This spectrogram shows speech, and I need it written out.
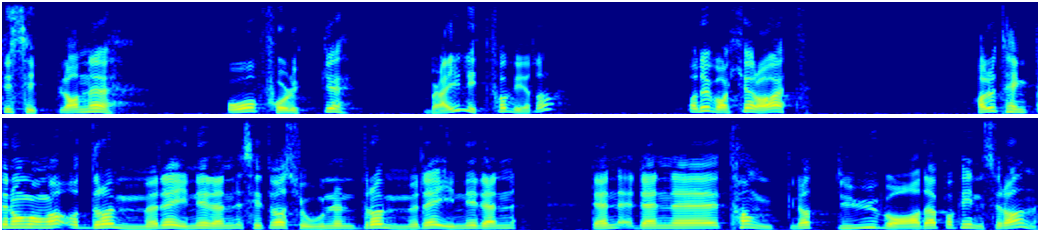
Disiplene og folket ble litt forvirra. Og det var ikke rart. Har du tenkt deg noen ganger å drømme deg inn i den situasjonen? Drømme deg inn i den, den, den eh, tanken at du var der på pinsedagen?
